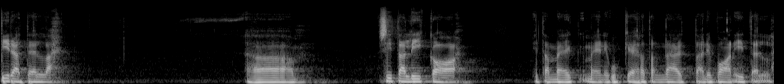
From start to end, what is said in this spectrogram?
pidätellä ää, sitä likaa, mitä me ei, me ei niin kehdata näyttää, niin vaan itselle.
